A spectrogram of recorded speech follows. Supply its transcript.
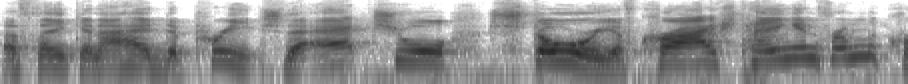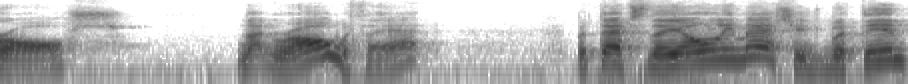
of thinking I had to preach the actual story of Christ hanging from the cross. Nothing wrong with that. But that's the only message. But then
